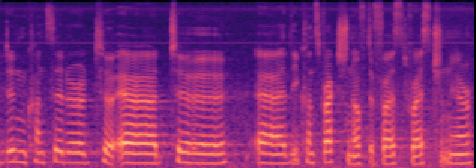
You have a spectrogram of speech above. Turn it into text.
didn't consider to, uh, to uh, the construction of the first questionnaire.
